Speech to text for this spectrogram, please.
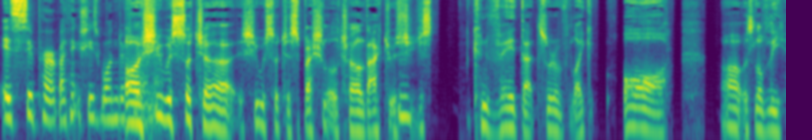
is superb. I think she's wonderful. oh, she it. was such a she was such a special little child actress. Mm. She just conveyed that sort of like awe. Oh, it was lovely.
